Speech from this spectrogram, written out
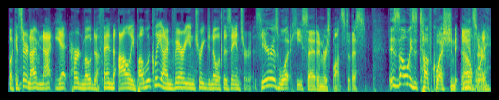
But considering I've not yet heard Mo defend Ollie publicly, I'm very intrigued to know what this answer is. Here is what he said in response to this. This is always a tough question to Oh, answer boy.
